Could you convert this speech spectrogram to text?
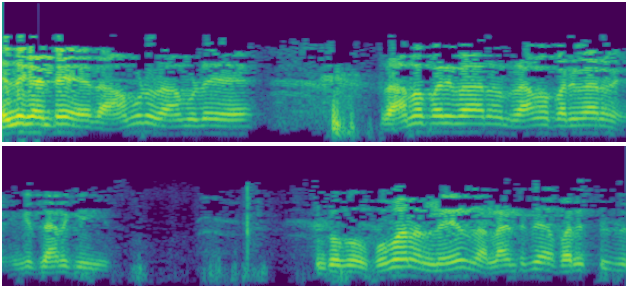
ఎందుకంటే రాముడు రాముడే రామ పరివారం రామ పరివారమే. ఇంక దానికి ఇంకొక ఉపమానం లేదు అలాంటిది ఆ పరిస్థితి.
